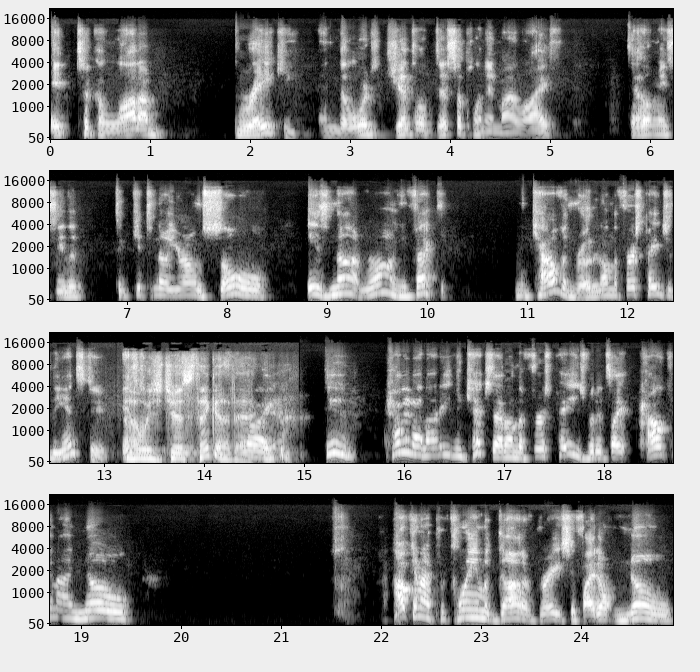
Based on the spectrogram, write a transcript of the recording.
it took a lot of breaking and the Lord's gentle discipline in my life to help me see that to get to know your own soul is not wrong. In fact, Calvin wrote it on the first page of the Institute. I was just thinking of that. Like- yeah. dude, how did I not even catch that on the first page? But it's like, how can I know? How can I proclaim a God of grace if I don't know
